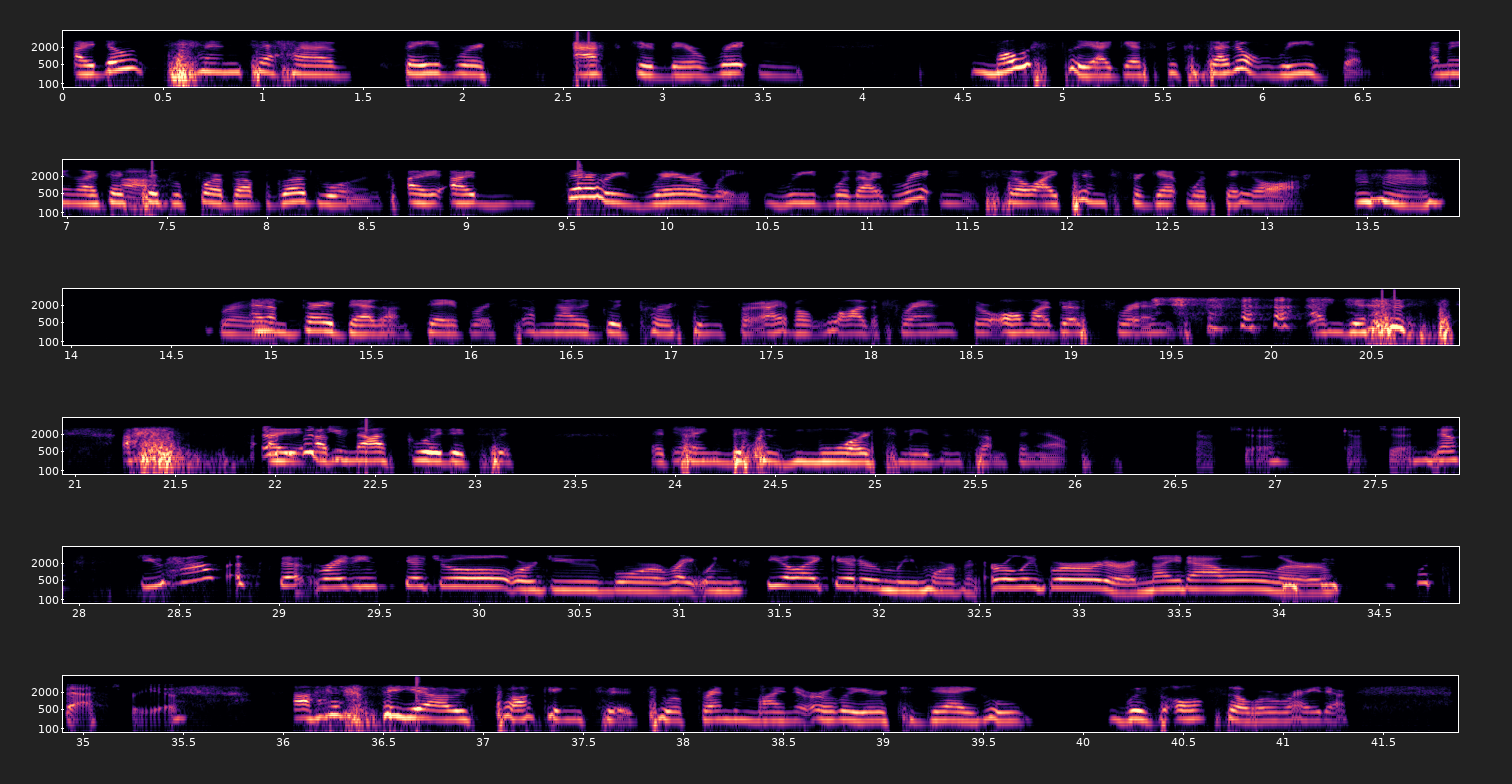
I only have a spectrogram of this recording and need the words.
I don't tend to have favorites after they're written, mostly I guess because I don't read them. I mean, like I ah. said before about blood wounds, I, I very rarely read what I've written, so I tend to forget what they are. Mm-hmm. Right. And I'm very bad on favorites. I'm not a good person for. I have a lot of friends. They're all my best friends. I'm just. I, I I'm not good at at yeah. saying this is more to me than something else. Gotcha. Gotcha. Now, do you have a set writing schedule, or do you more write when you feel like it, or are you more of an early bird or a night owl, or what's best for you? I, yeah, I was talking to to a friend of mine earlier today who was also a writer,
